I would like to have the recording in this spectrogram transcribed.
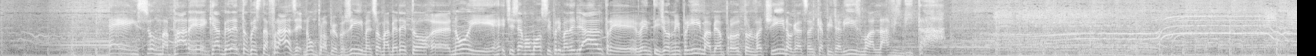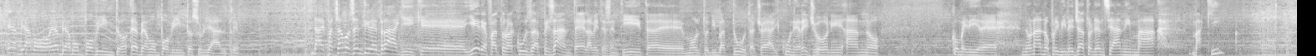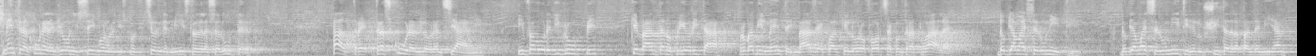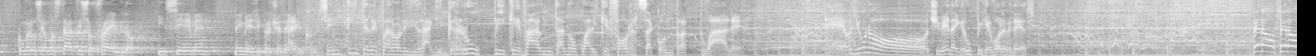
insomma, pare che abbia detto questa frase, non proprio così, ma insomma abbia detto eh, noi ci siamo mossi prima degli altri, 20 giorni prima abbiamo prodotto il vaccino grazie al capitalismo, all'avidità. E abbiamo, e abbiamo un po' vinto, e abbiamo un po' vinto sugli altri. Dai, facciamo sentire Draghi che ieri ha fatto un'accusa pesante, eh, l'avete sentita, è molto dibattuta, cioè alcune regioni hanno, come dire, non hanno privilegiato gli anziani, ma, ma chi? Mentre alcune regioni seguono le disposizioni del Ministro della Salute, altre trascurano i loro anziani in favore di gruppi che vantano priorità, probabilmente in base a qualche loro forza contrattuale. Dobbiamo essere uniti, dobbiamo essere uniti nell'uscita dalla pandemia come lo siamo stati soffrendo insieme nei mesi precedenti. Ecco, sentite le parole di Draghi, gruppi che vantano qualche forza contrattuale. Eh, ognuno ci veda i gruppi che vuole vederci.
